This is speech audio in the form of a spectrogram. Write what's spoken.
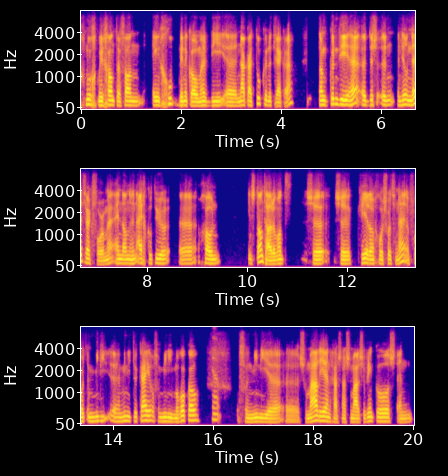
genoeg migranten van één groep binnenkomen die naar elkaar toe kunnen trekken, dan kunnen die hè, dus een, een heel netwerk vormen en dan hun eigen cultuur gewoon in stand houden. Want ze, ze creëren dan gewoon een soort van hè, een, een mini, mini Turkije of een mini Marokko. Ja. Of een mini Somalië. En dan gaan ze naar Somalische winkels en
